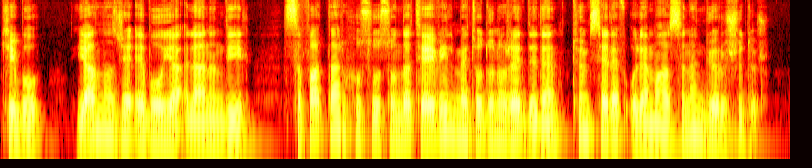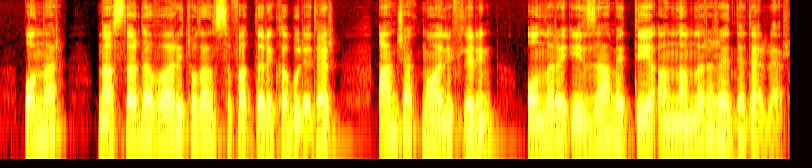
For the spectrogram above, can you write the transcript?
Ki bu, yalnızca Ebu Ya'la'nın değil, sıfatlar hususunda tevil metodunu reddeden tüm selef ulemasının görüşüdür. Onlar, naslarda varit olan sıfatları kabul eder, ancak muhaliflerin onları ilzam ettiği anlamları reddederler.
